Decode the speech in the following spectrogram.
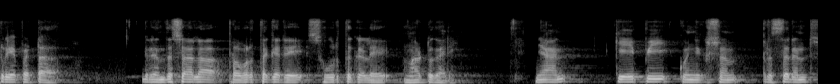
പ്രിയപ്പെട്ട ഗ്രന്ഥശാല പ്രവർത്തകരെ സുഹൃത്തുക്കളെ നാട്ടുകാരെ ഞാൻ കെ പി കുഞ്ഞികൃഷ്ണൻ പ്രസിഡന്റ്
